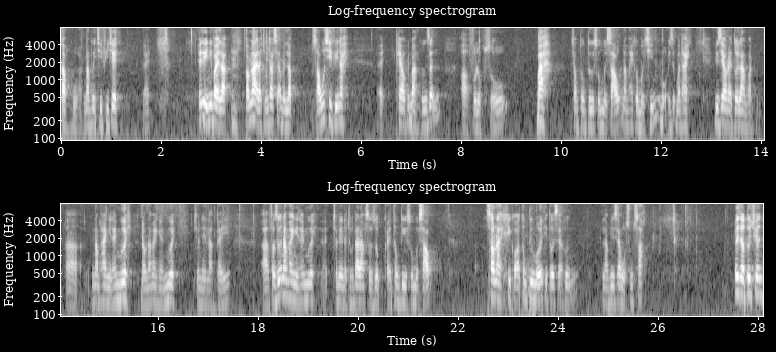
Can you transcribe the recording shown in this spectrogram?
Tổng của năm cái chi phí trên. Đấy. Thế thì như vậy là tóm lại là chúng ta sẽ phải lập 6 cái chi phí này. Đấy, theo cái bảng hướng dẫn ở phụ lục số 3 trong thông tư số 16 năm 2019 Bộ Dựng ban hành. Video này tôi làm vào à, năm 2020, đầu năm 2020 cho nên là cái à, vào giữa năm 2020 Đấy, cho nên là chúng ta đang sử dụng cái thông tư số 16. Sau này khi có thông tư mới thì tôi sẽ hướng làm video bổ sung sau. Bây giờ tôi chuyên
